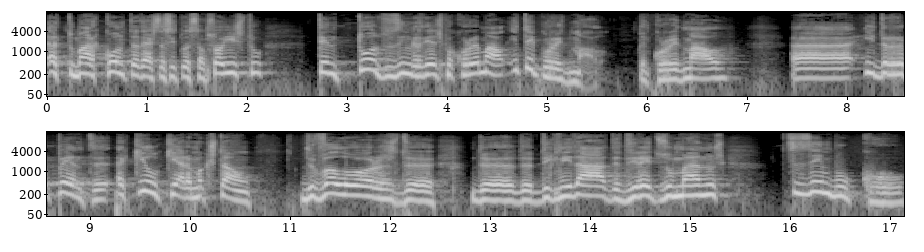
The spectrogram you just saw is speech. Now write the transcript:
a tomar conta desta situação. Só isto tem todos os ingredientes para correr mal. E tem corrido mal. Tem corrido mal. Ah, e de repente, aquilo que era uma questão de valores, de, de- de dignidade, de direitos humanos, desembocou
